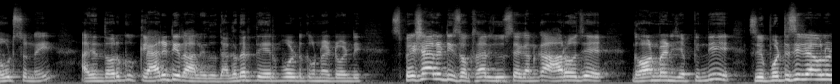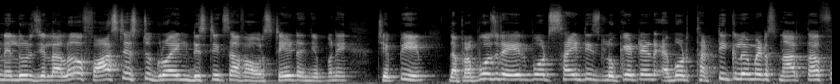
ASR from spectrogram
డౌట్స్ ఉన్నాయి. అది ఇంతవరకు క్లారిటీ రాలేదు. దగదర్తి ఎయిర్పోర్ట్కి ఉన్నటువంటి స్పెషాలిటీస్ ఒకసారి చూస్తే కనుక ఆ రోజే గవర్నమెంట్ చెప్పింది శ్రీ పొట్టి శ్రీరాములు నెల్లూరు జిల్లాలో fastest growing districts of our state అని చెప్పని చెప్పి the proposed airport site is located about thirty kilometres north of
